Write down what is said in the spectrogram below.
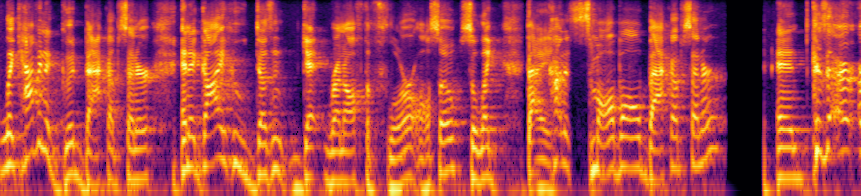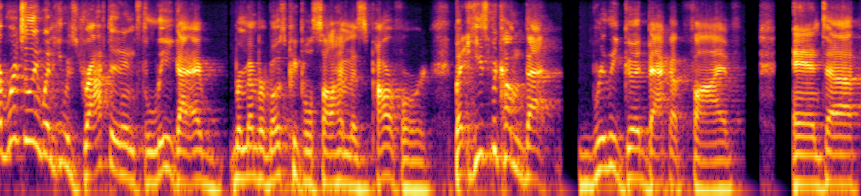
like having a good backup center and a guy who doesn't get run off the floor also. So like that Right. kind of small ball backup center. And because originally when he was drafted into the league I, I remember most people saw him as power forward but he's become that really good backup five. And uh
